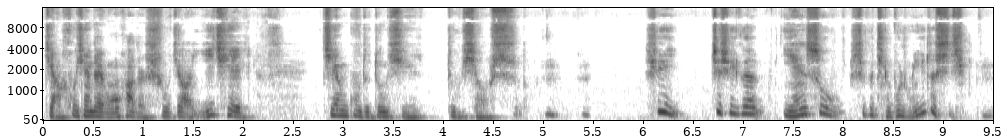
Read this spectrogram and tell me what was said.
讲后现代文化的书，叫《一切坚固的东西都消失了》。嗯嗯，所以这是一个严肃，是个挺不容易的事情。嗯。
